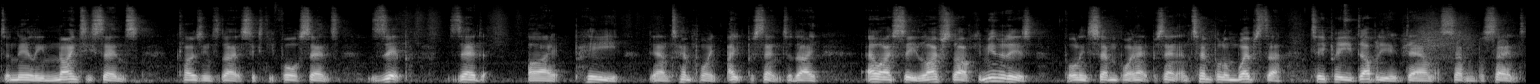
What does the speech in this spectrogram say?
to nearly 90 cents, closing today at 64 cents. ZIP, ZIP, down 10.8% today. LIC Lifestyle Communities, falling 7.8%, and Temple and Webster TPW down 7%.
